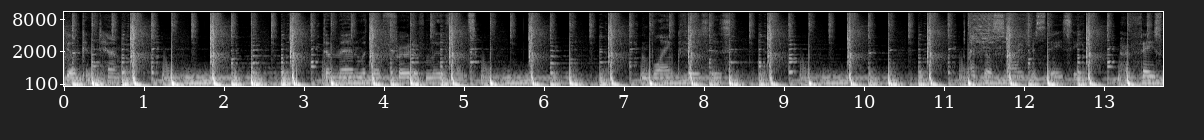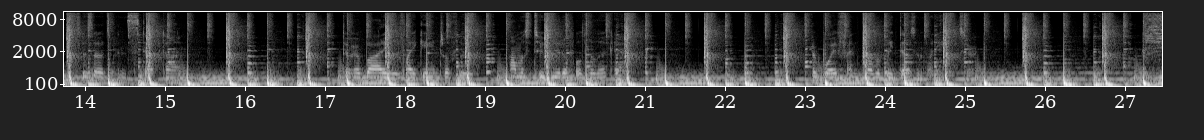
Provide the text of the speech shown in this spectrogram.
feel contempt. The men with their furtive movements, blank faces. I feel sorry for Stacy. Her face looks as though it's been stepped on. Though her body is like angel food, almost too beautiful to look at. Her boyfriend probably doesn't when he hits her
